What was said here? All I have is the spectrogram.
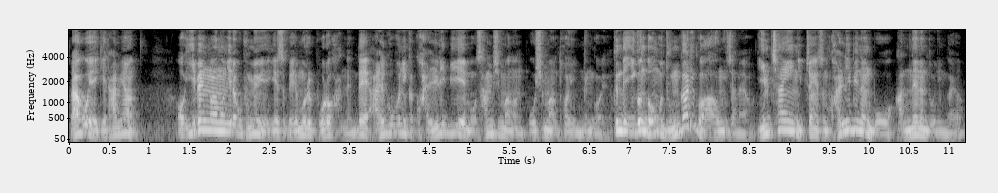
라고 얘기를 하면 어, 200만 원이라고 분명히 얘기해서 매물을 보러 갔는데 알고 보니까 관리비에 뭐 30만 원, 50만 원 더 있는 거예요. 근데 이건 너무 눈 가리고 아웅이잖아요. 임차인 입장에서는 관리비는 뭐 안 내는 돈인가요?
